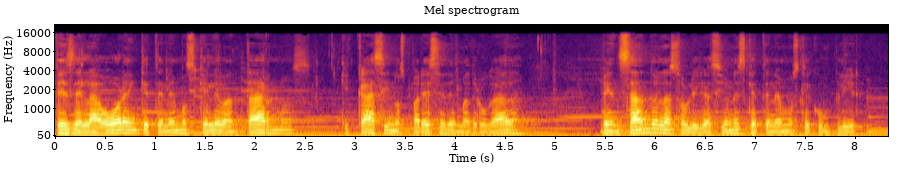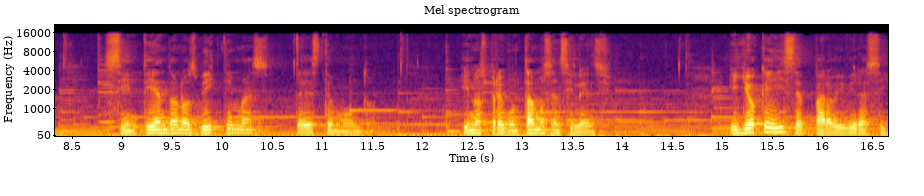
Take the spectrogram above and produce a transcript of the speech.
Desde la hora en que tenemos que levantarnos, que casi nos parece de madrugada, pensando en las obligaciones que tenemos que cumplir, sintiéndonos víctimas de este mundo y nos preguntamos en silencio, ¿y yo qué hice para vivir así?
